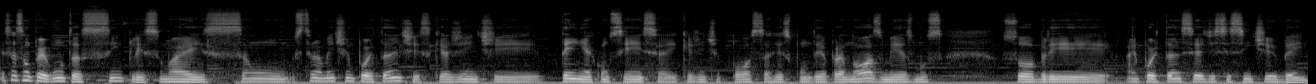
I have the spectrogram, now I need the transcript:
Essas são perguntas simples, mas são extremamente importantes que a gente tenha consciência e que a gente possa responder para nós mesmos sobre a importância de se sentir bem.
